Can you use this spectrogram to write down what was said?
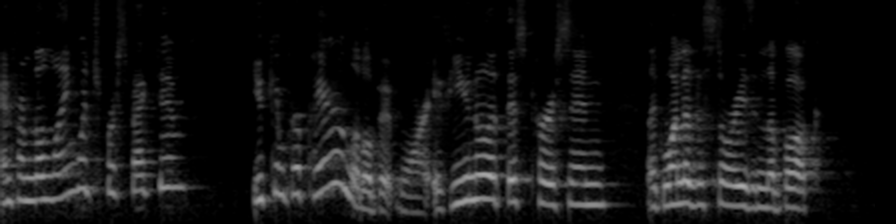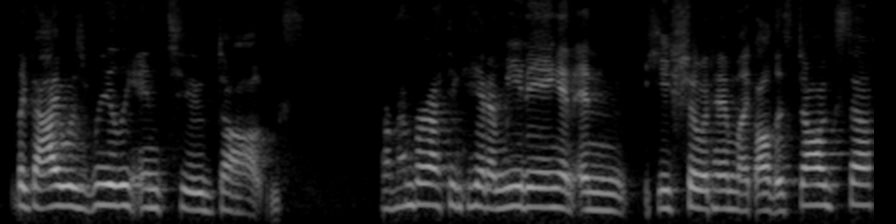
And from the language perspective, you can prepare a little bit more. If you know that this person, like one of the stories in the book, the guy was really into dogs. Remember, I think he had a meeting and, and he showed him like all this dog stuff.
